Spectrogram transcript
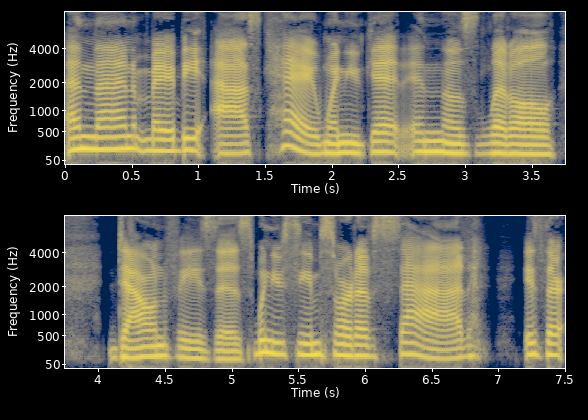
And then maybe ask, hey, when you get in those little down phases, when you seem sort of sad, is there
